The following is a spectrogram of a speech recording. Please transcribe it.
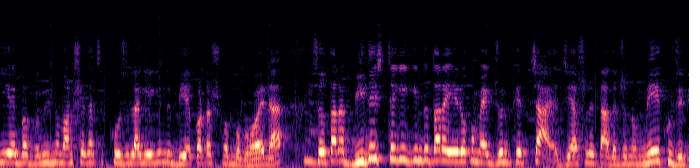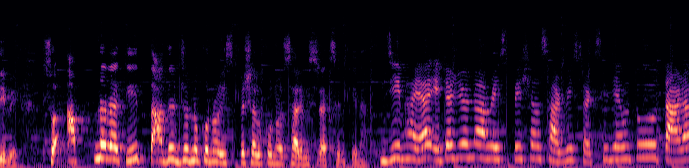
গিয়ে বা বিভিন্ন মানুষের কাছে খোঁজ লাগিয়ে কিন্তু বিয়ে করা সম্ভব হয় না। সো তারা বিদেশ থেকে কিন্তু তারা এরকম একজনকে চায় যে আসলে তাদের জন্য মেয়ে খুঁজে দিবে। সো আপনারা কি তাদের জন্য কোনো স্পেশাল কোনো সার্ভিস রাখছেন কিনা? জি ভাইয়া এটার জন্য আমরা স্পেশাল সার্ভিস রাখছি। যেহেতু তারা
